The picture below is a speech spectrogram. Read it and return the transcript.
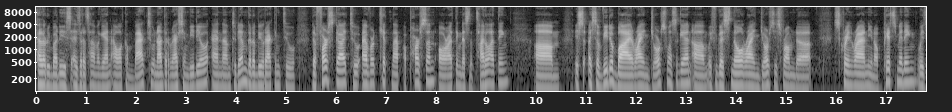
Hello everybody, it's Ezra time again and welcome back to another reaction video and um, today I'm gonna be reacting to the first guy to ever kidnap a person or I think that's the title I think. Um, it's, it's a video by Ryan George once again. Um, if you guys know Ryan George is from the Screen Rant, you know, pitch meeting which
